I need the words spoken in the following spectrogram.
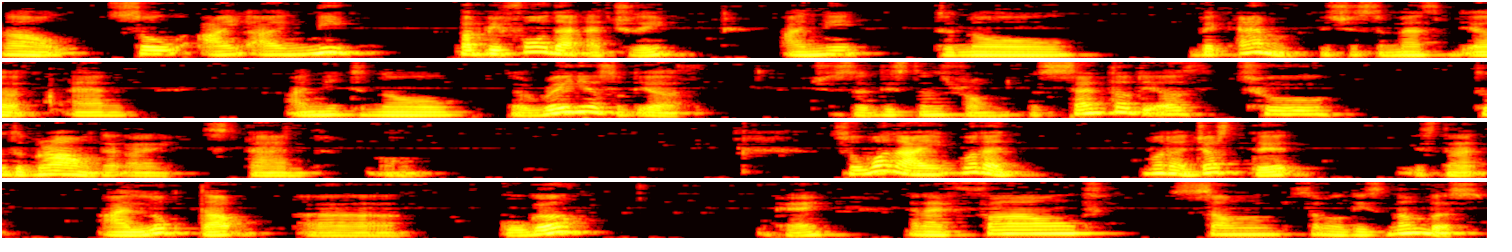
Now, so I, I need, but before that actually, I need to know big M, which is the mass of the Earth, and I need to know the radius of the Earth, which is the distance from the center of the Earth to to the ground that I stand on. So what I what I what I just did is that I looked up uh, Google, okay, and I found some some of these numbers.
